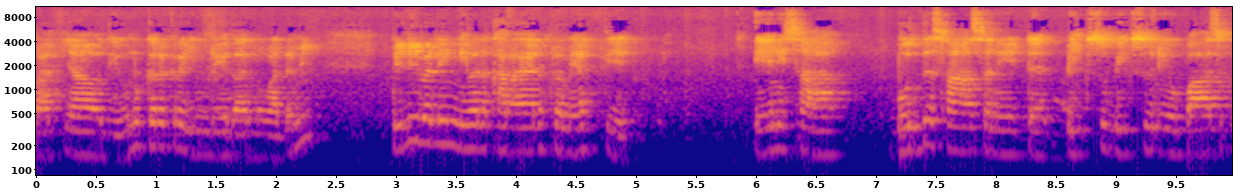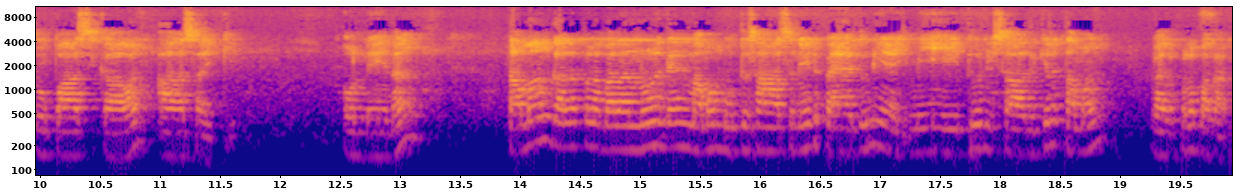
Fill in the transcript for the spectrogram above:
ප්‍රඥාව දියුණු කර කර ඉන්ද්‍රිය ධර්ම වඩමි පිළිවෙලින් නිවන කරා යන ක්‍රමයක් තියෙනවා. ඒ නිසා බුද්ධ ශාසනයට භික්ෂු භික්ෂුණී උපාසක උපාසිකාවන් ආසයි කි. ඔන්න එහෙනම් තමන් ගලපලා බලන්න ඕනේ දැන් මම බුද්ධ ශාසනයට පෑදුනේ ඇයි මේ හේතුව නිසාද කියලා තමන් ගලපලා බලන්න.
